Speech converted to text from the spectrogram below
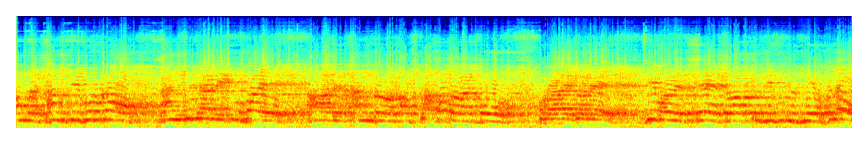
আমরা শান্তিপূর্ণ আন্দোলন অব্যাহত রাখব। প্রয়োজনে জীবনের শেষ রক্ত দিয়ে হলেও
